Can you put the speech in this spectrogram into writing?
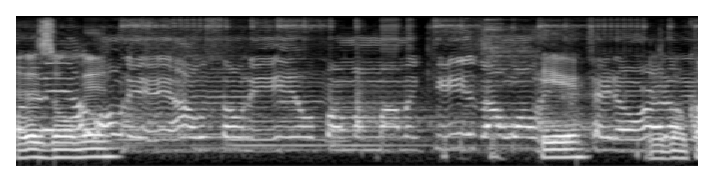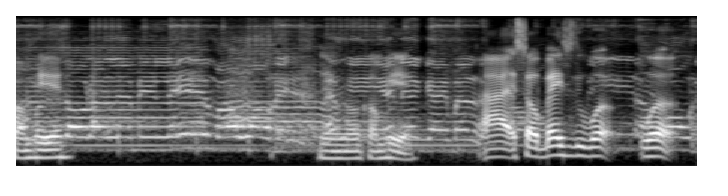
let's zoom in. Here, it's gonna come here. Then we're gonna come here. All right. So basically, what what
